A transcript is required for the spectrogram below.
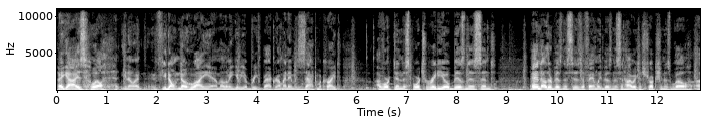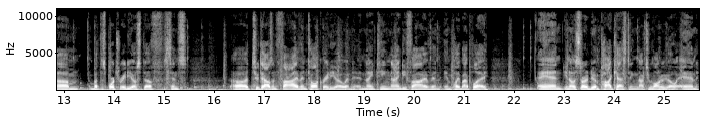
Hey guys, well, you know, if you don't know who I am, uh, let me give you a brief background. My name is Zach McCrite. I've worked in the sports radio business and and other businesses, a family business and highway construction as well. Um, but the sports radio stuff since uh, 2005 in talk radio and, and 1995 in, in play-by-play, and you know started doing podcasting not too long ago. And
